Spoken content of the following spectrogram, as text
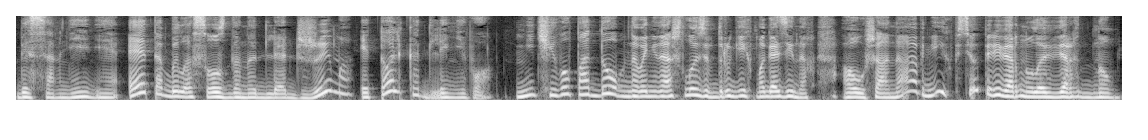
Без сомнения, это было создано для Джима и только для него. Ничего подобного не нашлось в других магазинах, а уж она в них все перевернула вверх дном.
